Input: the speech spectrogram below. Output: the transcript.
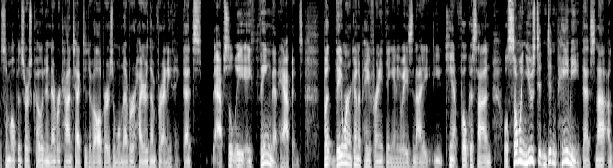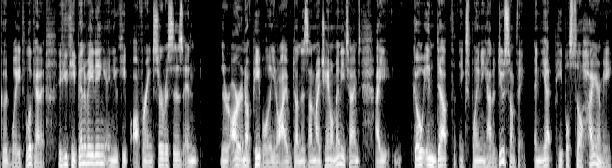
some open source code and never contact the developers and will never hire them for anything. That's absolutely a thing that happens but they weren't going to pay for anything anyways and i you can't focus on well someone used it and didn't pay me that's not a good way to look at it if you keep innovating and you keep offering services and there are enough people you know i've done this on my channel many times i go in depth explaining how to do something and yet people still hire me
